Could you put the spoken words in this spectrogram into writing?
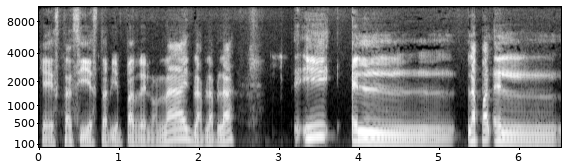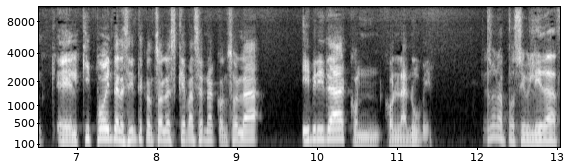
que esta sí está bien padre en online, bla, bla, bla. Y el, el, el key point de la siguiente consola es que va a ser una consola híbrida con, con la nube. Es una posibilidad.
